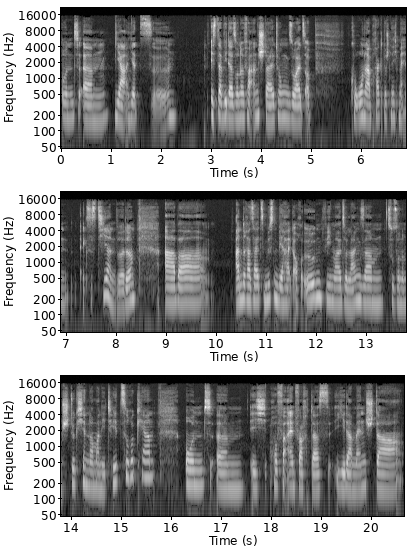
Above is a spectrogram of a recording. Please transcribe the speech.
und ähm, ja, jetzt äh, ist da wieder so eine Veranstaltung, so als ob Corona praktisch nicht mehr existieren würde. Aber andererseits müssen wir halt auch irgendwie mal so langsam zu so einem Stückchen Normalität zurückkehren. Und ähm, ich hoffe einfach, dass jeder Mensch da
